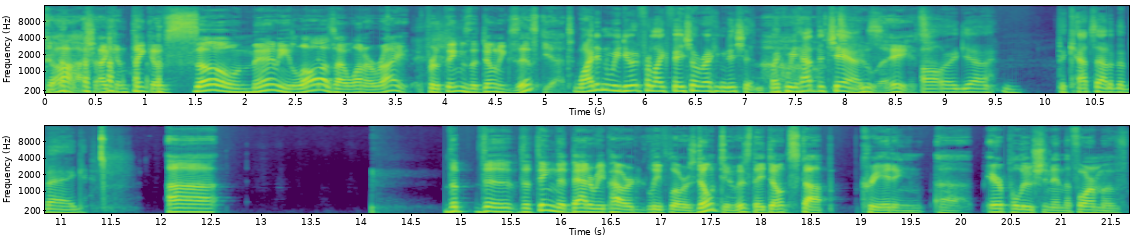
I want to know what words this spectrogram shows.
gosh, I can think of so many laws I want to write for things that don't exist yet. Why didn't we do it for like facial recognition? Like we had the chance. Ah, Too late. Oh, yeah. The cat's out of the bag. Uh the the the thing that battery powered leaf blowers don't do is they don't stop creating uh, air pollution in the form of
